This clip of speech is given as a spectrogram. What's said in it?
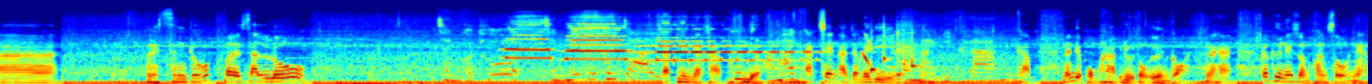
อ่า เปิดซันรูปเปิดซันรูปฉันขอโทษ ฉันไม่ค่อยเข้าใจ แป๊บหนึ่งนะครับ คุณเดี๋ยวสามารถแอคเซนต์อาจจะไม่ดี ลองใหม่อีกครั้ง ครับนั้นเดี๋ยวผมพาไปดูตรงอื่นก่อนนะฮะ ก็คือในส่วนคอนโซลเนี่ย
